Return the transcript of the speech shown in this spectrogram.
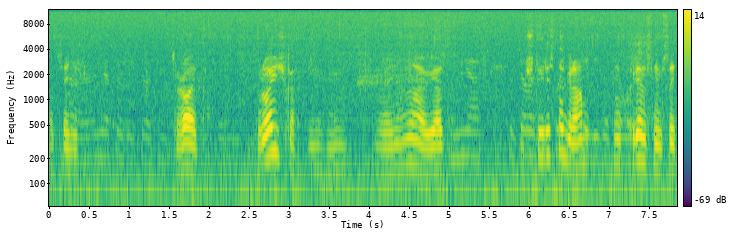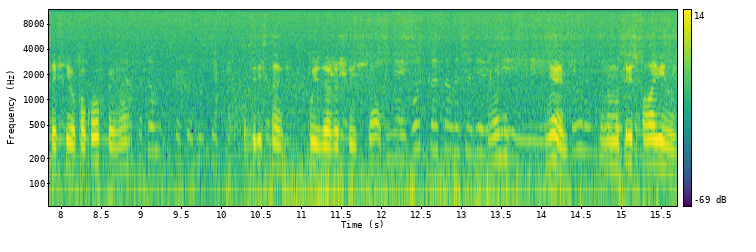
оценишь? Тройка. Троечка? Ну, я не знаю, я У меня 400 грамм. Ну, хрен с ним, с этой всей упаковкой, ну, А потом соседи все пришли. 300, пусть даже 60. У меня и водка осталась на 9 Ну, Не, 40 я думаю, три с половиной.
